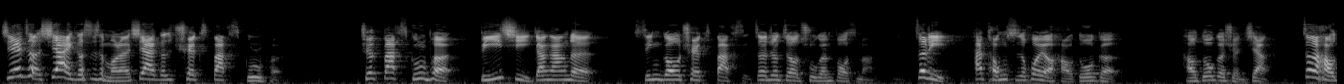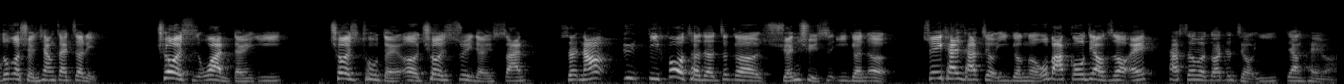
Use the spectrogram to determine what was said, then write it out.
接着下一个是什么呢？下一个是 checkbox group。checkbox group 比起刚刚的 single checkbox，这就只有 true 跟 false 嘛。这里它同时会有好多个好多个选项，这个好多个选项在这里，choice one 等于一，choice two 等于二，choice three 等于三。所以，然后 default 的这个选取是一跟二，所以一开始它只有一跟二，我把它勾掉之后，哎，它 server 端就只有一，这样可以吗？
